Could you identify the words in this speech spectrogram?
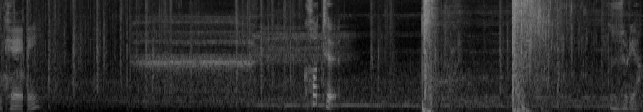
오케이. 커트. 무슨 소리야?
